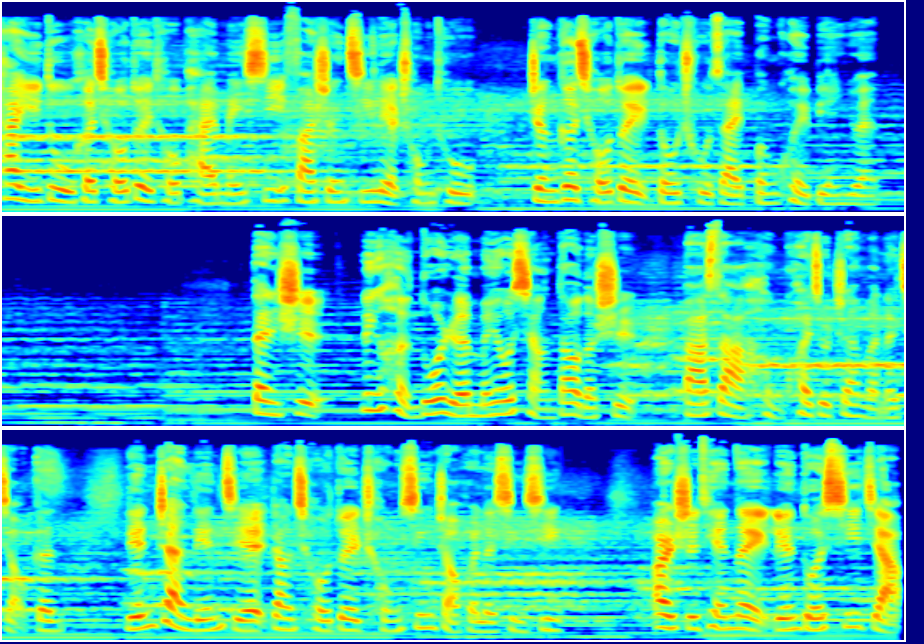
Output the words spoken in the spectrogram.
他一度和球队头牌梅西发生激烈冲突，整个球队都处在崩溃边缘。但是令很多人没有想到的是，巴萨很快就站稳了脚跟，连战连捷，让球队重新找回了信心。二十天内连夺西甲、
